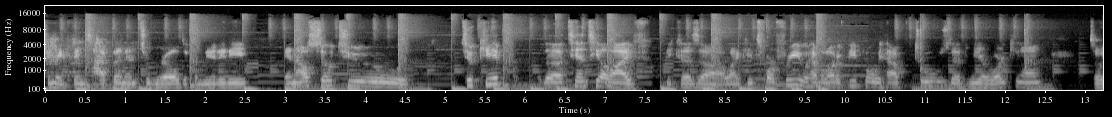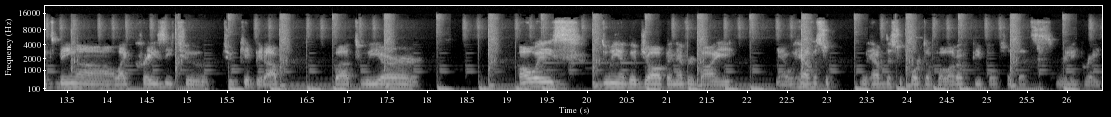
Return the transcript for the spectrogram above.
to make things happen and to grow the community and also to to keep the TNT alive because uh, like it's for free. We have a lot of people. We have tools that we are working on. So it's being uh, like crazy to to keep it up. But we are always doing a good job and everybody yeah we have a su- we have the support of a lot of people so that's really great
